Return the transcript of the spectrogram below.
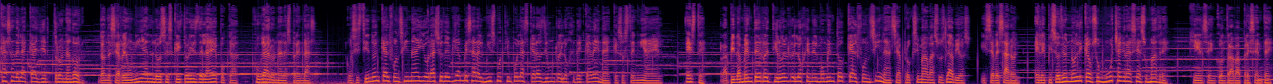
casa de la calle Tronador, donde se reunían los escritores de la época, jugaron a las prendas, consistiendo en que Alfonsina y Horacio debían besar al mismo tiempo las caras de un reloj de cadena que sostenía él. Este rápidamente retiró el reloj en el momento que Alfonsina se aproximaba a sus labios y se besaron. El episodio no le causó mucha gracia a su madre, quien se encontraba presente.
